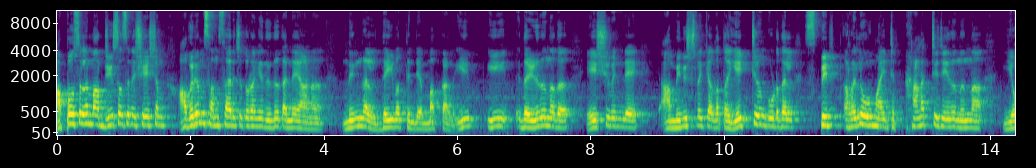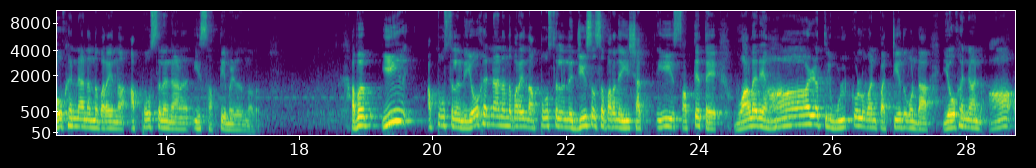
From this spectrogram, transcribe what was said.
അപ്പോസലന്മാർ ജീസസിന് ശേഷം അവരും സംസാരിച്ചു തുടങ്ങിയത് ഇത് തന്നെയാണ്. നിങ്ങൾ ദൈവത്തിന്റെ മക്കൾ. ഈ ഈ ഇത് എഴുതുന്നത് യേശുവിന്റെ ആ മിനിസ്ട്രിക്കകത്ത് ഏറ്റവും കൂടുതൽ സ്പിരിറ്റ് റിലവുമായിട്ട് കണക്റ്റ് ചെയ്ത് നിന്ന യോഹന്നാൻ എന്ന് പറയുന്ന അപ്പോസലനാണ് ഈ സത്യം എഴുതുന്നത്. അപ്പോൾ ഈ അപ്പോസ്റ്റലിന് യോഹന്നാൻ എന്ന് പറയുന്ന അപ്പോസ്റ്റലിന് ജീസസ് പറഞ്ഞ ഈ ശക് ഈ സത്യത്തെ വളരെ ആഴത്തിൽ ഉൾക്കൊള്ളുവാൻ പറ്റിയതുകൊണ്ടാണ് യോഹന്നാൻ ആ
